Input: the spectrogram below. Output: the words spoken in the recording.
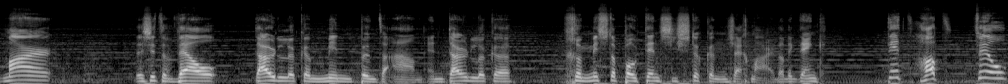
maar er zitten wel duidelijke minpunten aan. En duidelijke gemiste potentiestukken, zeg maar. Dat ik denk, dit had veel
